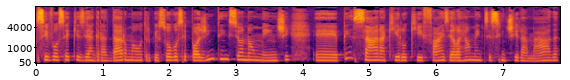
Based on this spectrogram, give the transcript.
Se você quiser agradar uma outra pessoa, você pode intencionalmente é, pensar aquilo que faz ela realmente se sentir amada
